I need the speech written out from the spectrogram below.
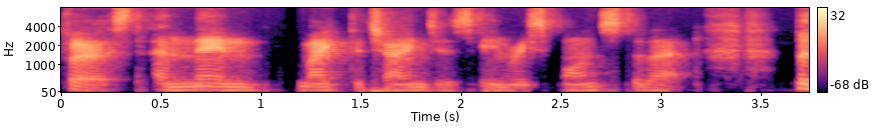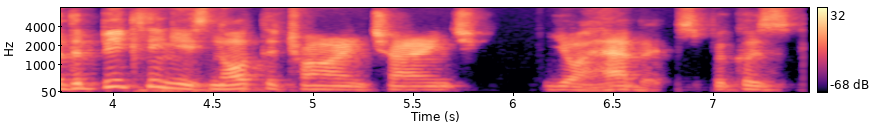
first and then make the changes in response to that. But the big thing is not to try and change your habits because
